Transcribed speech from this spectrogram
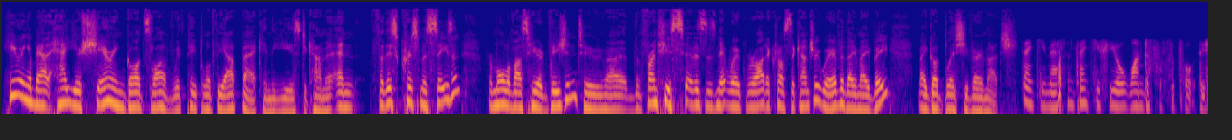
hearing about how you're sharing God's love with people of the outback in the years to come. And for this Christmas season, from all of us here at Vision to uh, the Frontier Services Network right across the country, wherever they may be, may God bless you very much. Thank you, Matt, and thank you for your wonderful support this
